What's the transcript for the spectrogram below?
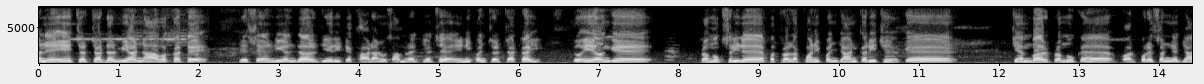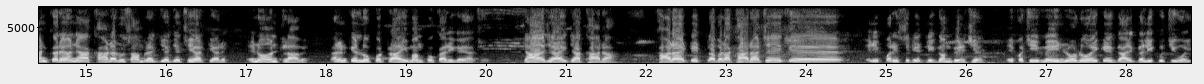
અને એ ચર્ચા દરમિયાન આ વખતે જે શહેરની અંદર જે રીતે ખાડાનું સામ્રાજ્ય છે, એની પણ ચર્ચા થઈ. તો એ અંગે પ્રમુખશ્રીને પત્ર લખવાની પણ જાણ કરી છે કે ચેમ્બર પ્રમુખ કોર્પોરેશનને જાણ કરે અને આ ખાડાનું સામ્રાજ્ય જે છે અત્યારે એનો અંત લાવે. કારણ કે લોકો ત્રાહીમામ પોકારી ગયા છે. જ્યાં જાય ત્યાં ખાડા. ખાડા એટલે એટલા બધા ખારા છે કે એની પરિસ્થિતિ એટલી ગંભીર છે. એ પછી મેઇન રોડ હોય કે ગલી કૂચી હોય.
